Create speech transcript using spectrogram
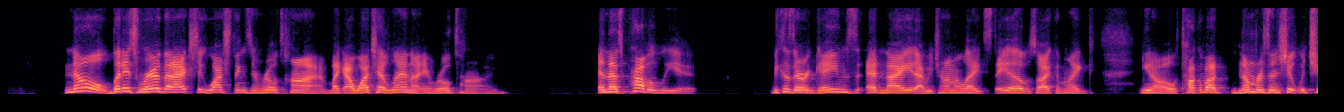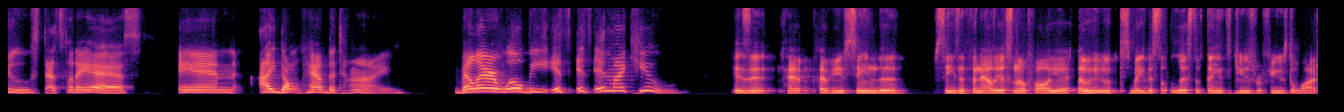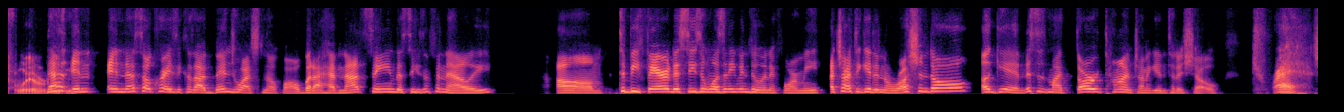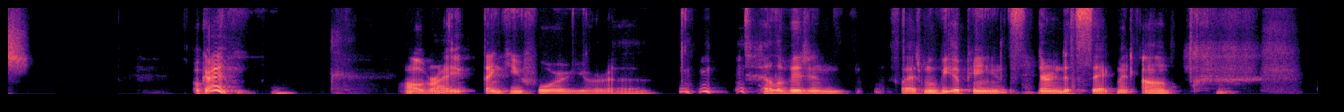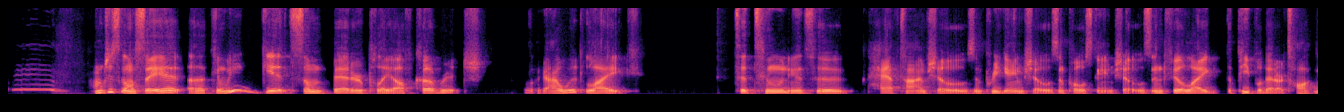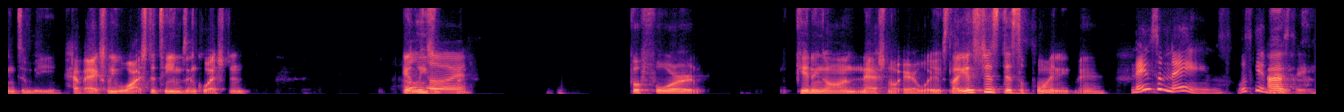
No, but it's rare that I actually watch things in real time. Like I watch Atlanta in real time. And that's probably it. Because there are games at night. I be trying to like stay up so I can like, you know, talk about numbers and shit with you. That's for they ass. And I don't have the time. Bel Air will be, it's it's in my queue is it? Have Have you seen the season finale of Snowfall yet? Like, we, just make this a list of things that you just refuse to watch for whatever that, reason. And and that's so crazy because I binge watched Snowfall, but I have not seen the season finale. Um, to be fair, this season wasn't even doing it for me. I tried to get into Russian Doll again. This is my third time trying to get into the show. Trash. Okay. All right. Thank you for your uh, television slash movie opinions during this segment. Um, I'm just gonna say it. Uh, can we get some better playoff coverage? Like I would like to tune into halftime shows and pregame shows and postgame shows and feel like the people that are talking to me have actually watched the teams in question. At oh, least before getting on national airwaves. Like it's just disappointing, man. Name some names. Let's get messy.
